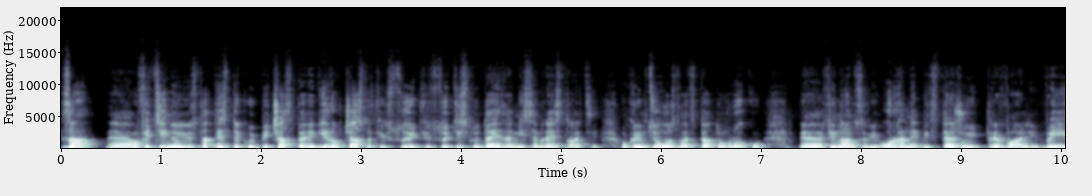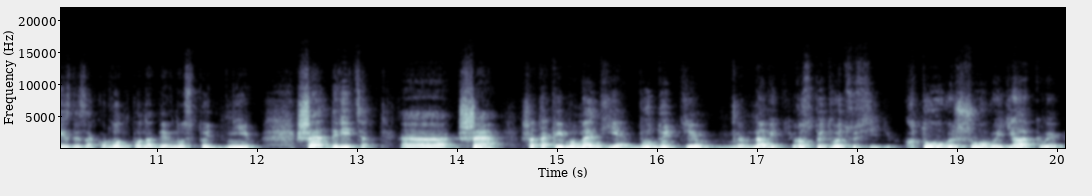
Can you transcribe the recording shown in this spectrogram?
За е, офіційною статистикою, під час перевірок часто фіксують відсутність людей за місцем реєстрації. Окрім цього, з 25-го року е, фінансові органи відстежують тривалі виїзди за кордон понад 90 днів. Ще дивіться, е, ще, ще такий момент є, будуть е, навіть розпитувати сусідів. Хто ви, що ви, як ви.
